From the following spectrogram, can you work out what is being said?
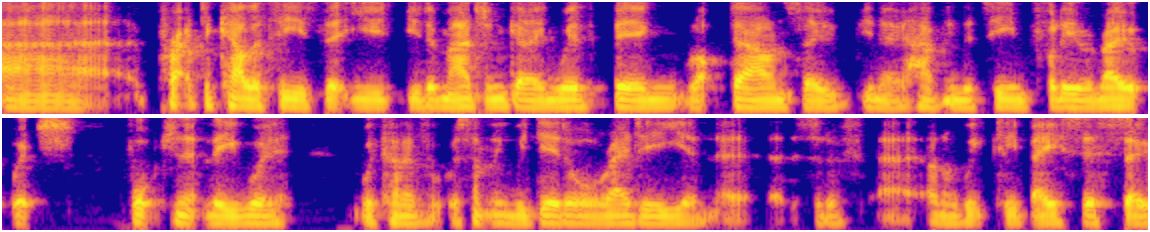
uh, practicalities that you, would imagine going with being locked down. So you know having the team fully remote, which fortunately we're we kind of was something we did already and uh, sort of uh, on a weekly basis. So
